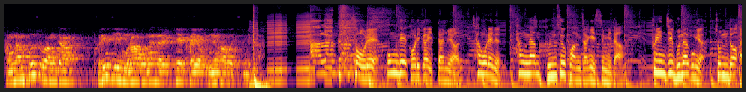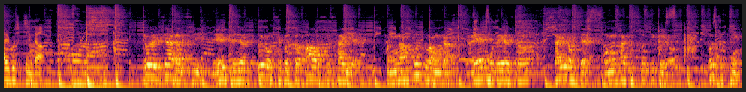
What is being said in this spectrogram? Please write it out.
상남 분수광장 프린지 문화공연을 기획하여 운영하고 있습니다. 서울에 홍대 거리가 있다면 창원에는 상남 분수 광장이 있습니다. 프린지 문화공연 좀 더 알고 싶습니다. 요일 제한 없이 매일 저녁 7시부터 9시 사이에 상남 분수광장 야외 무대에서 자유롭게 공연하실 수 있고요. 버스킹,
